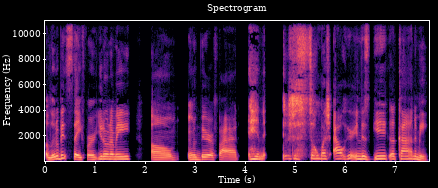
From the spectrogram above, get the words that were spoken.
a little bit safer. You know what I mean? Um, and verified. And there's just so much out here in this gig economy.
